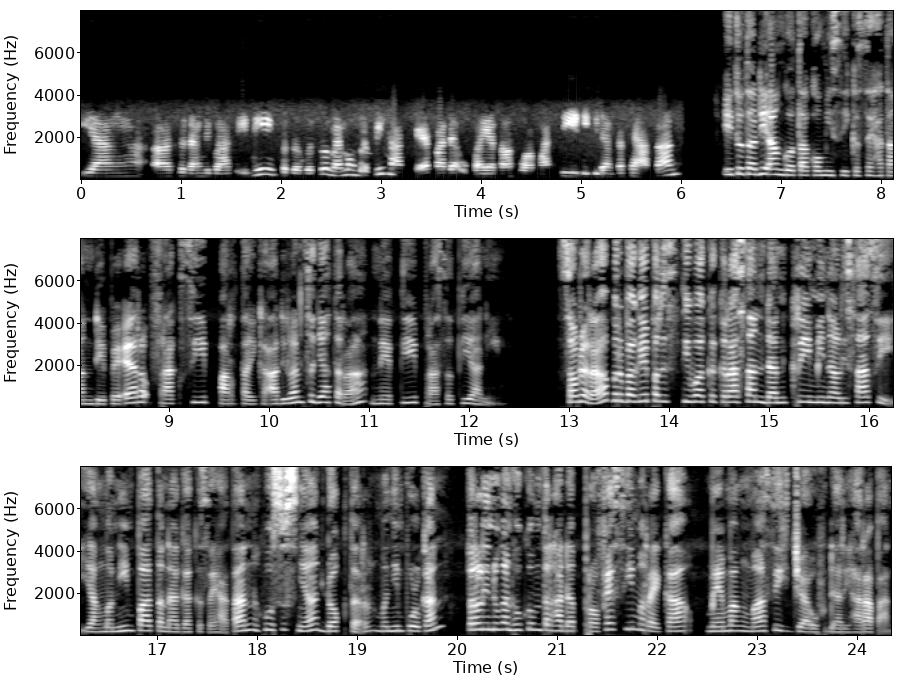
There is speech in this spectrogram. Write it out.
yang uh, sedang dibahas ini betul-betul memang berpihak ya pada upaya transformasi di bidang kesehatan. Itu tadi anggota Komisi Kesehatan DPR fraksi Partai Keadilan Sejahtera Neti Prasetyani. Saudara, berbagai peristiwa kekerasan dan kriminalisasi yang menimpa tenaga kesehatan, khususnya dokter, menyimpulkan perlindungan hukum terhadap profesi mereka memang masih jauh dari harapan.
